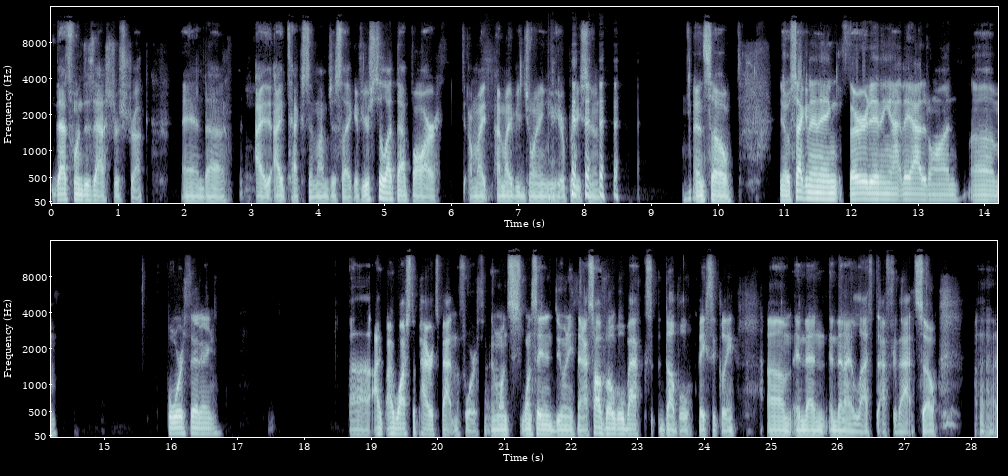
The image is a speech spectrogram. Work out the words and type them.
That's when disaster struck. And uh, I I text him. I'm just like, if you're still at that bar, I might I might be joining you here pretty soon. and so, you know, second inning, third inning, they added on. Um, fourth inning, uh, I, I watched the Pirates bat in the fourth, and once once they didn't do anything, I saw Vogelbach's double basically, um, and then and then I left after that. So, uh,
